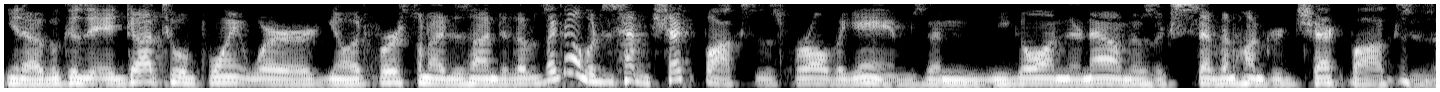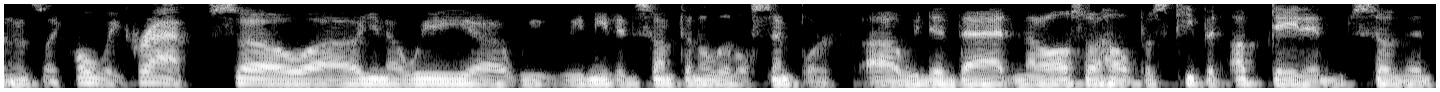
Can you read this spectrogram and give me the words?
you know, because it got to a point where, you know, at first when I designed it, I was like, oh, we'll just have check boxes for all the games. And you go on there now and there's like 700 check boxes and it's like, holy crap. So, uh, you know, we, uh, we, we needed something a little simpler. Uh, we did that and that'll also helped us keep it updated so that,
